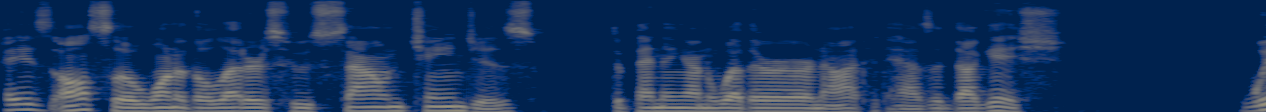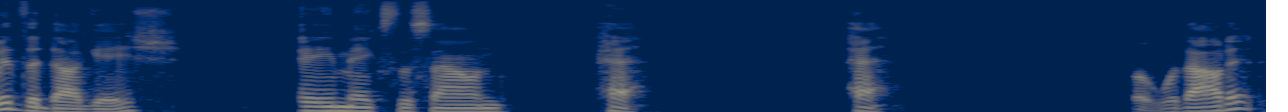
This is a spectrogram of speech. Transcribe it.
Pe is also one of the letters whose sound changes depending on whether or not it has a dagesh. With the dagesh, pe makes the sound pe, pe. But without it,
